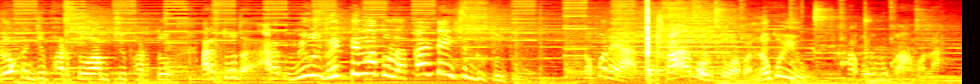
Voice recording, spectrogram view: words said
लोकांची फाडतो आमची फाडतो. अरे तू अरे व्ह्यूज भेटतील ना तुला काय टेन्शन घेतो तू? नको यार काय बोलतो बाबा नको येऊ. हा बोलू का आम्हाला.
